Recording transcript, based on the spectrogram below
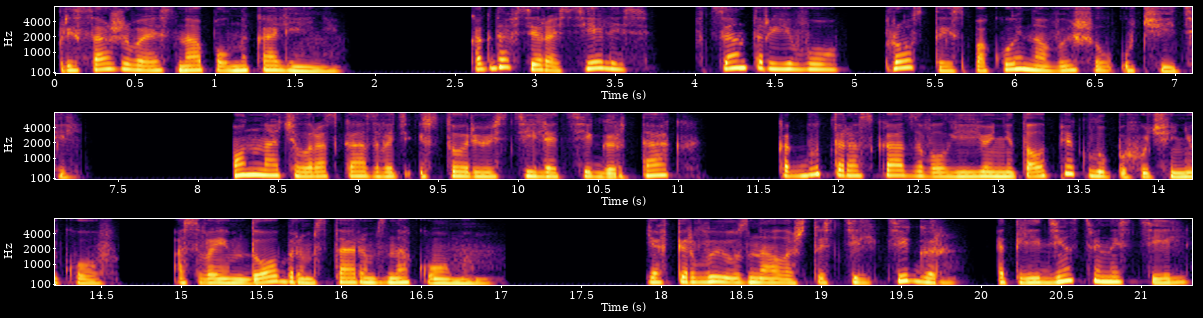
присаживаясь на пол на колени. Когда все расселись, в центр его просто и спокойно вышел учитель. Он начал рассказывать историю стиля «Тигр» так, как будто рассказывал ее не толпе глупых учеников, а своим добрым старым знакомым. Я впервые узнала, что стиль «Тигр» — это единственный стиль,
